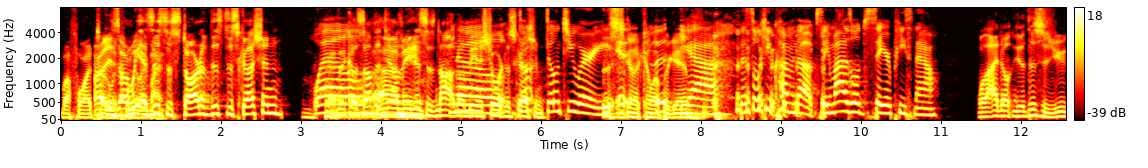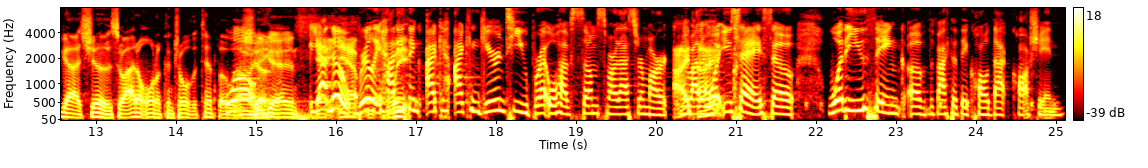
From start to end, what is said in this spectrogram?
before I All totally. right, is, are we, formulate is this the start of this discussion? Well, Because something I tells me this is not going to be a short discussion. Don't, don't you worry. This is gonna come up again. Yeah, this will keep coming up. So you might as well just say your piece now. Well, I don't. This is you guys' show, so I don't want to control the tempo. Well- of the show. go ahead. Yeah, no, yeah, really. How do you think? I, I can guarantee you, Brett will have some smart ass remark no I- matter I- what you say. So, what do you think of the fact that they called that caution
